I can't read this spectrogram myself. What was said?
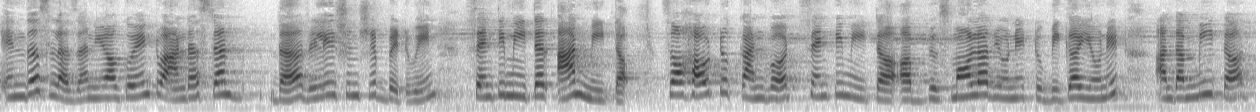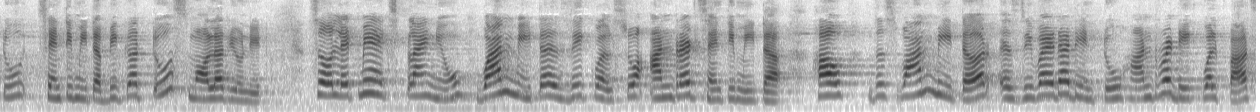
in this lesson you are going to understand the relationship between centimeter and meter. So how to convert centimeter, a smaller unit to bigger unit and the meter to centimeter, bigger to smaller unit. So let me explain you 1 meter is equals to 100 centimeter. How this 1 meter is divided into 100 equal parts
